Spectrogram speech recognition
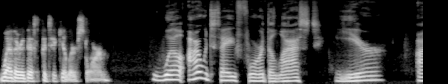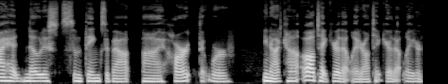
weather this particular storm? Well, I would say for the last year, I had noticed some things about my heart that were, you know, I'd kind of, oh, I'll take care of that later. I'll take care of that later.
